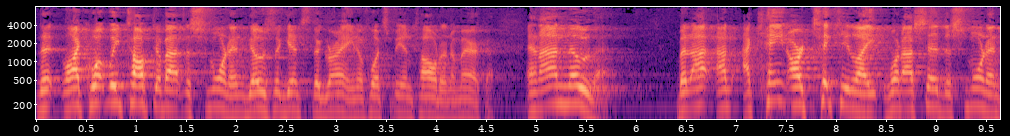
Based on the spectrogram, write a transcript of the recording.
that, like what we talked about this morning, goes against the grain of what's being taught in America. And I know that. But I, I, I, can't articulate what I said this morning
